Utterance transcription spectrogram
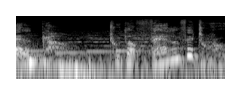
Welcome to the Velvet Room.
